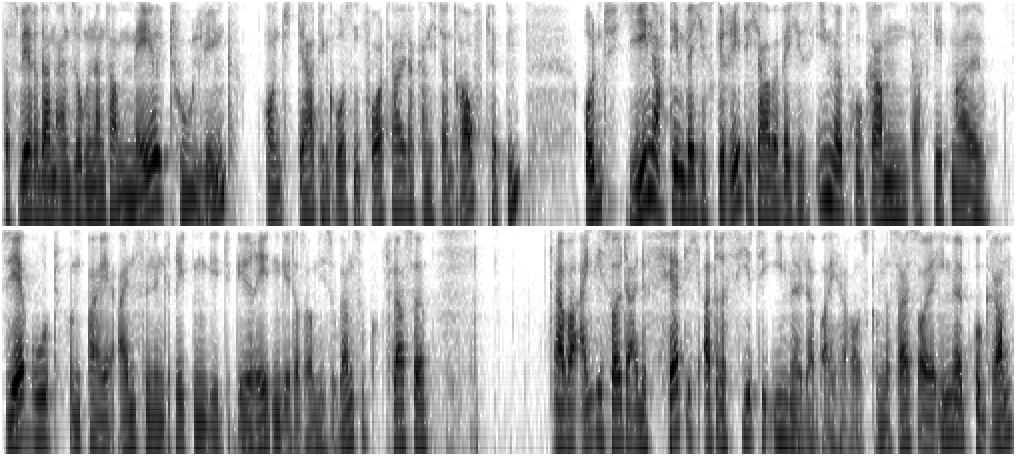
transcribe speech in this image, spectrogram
Das wäre dann ein sogenannter Mail-to-Link und der hat den großen Vorteil, da kann ich dann drauf tippen und je nachdem, welches Gerät ich habe, welches E-Mail-Programm, das geht mal sehr gut und bei einzelnen Geräten geht, Geräten geht das auch nicht so ganz so klasse. Aber eigentlich sollte eine fertig adressierte E-Mail dabei herauskommen. Das heißt, euer E-Mail-Programm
